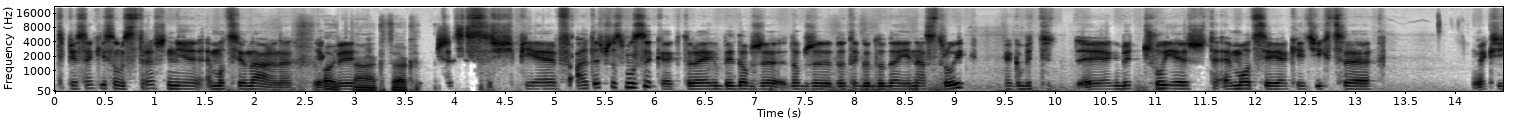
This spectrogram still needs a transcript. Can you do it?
te piosenki są strasznie emocjonalne. Jakby Oj, tak, tak. przez śpiew, ale też przez muzykę, która jakby dobrze, dobrze do tego dodaje nastrój. Jakby, ty, jakby czujesz te emocje, jakie ci chce, jakie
